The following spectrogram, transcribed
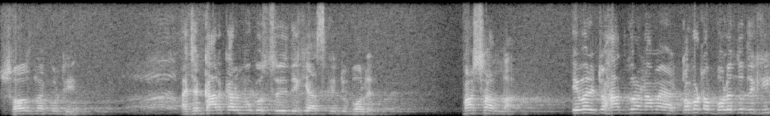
সহজ না কঠিন আচ্ছা কার কার মুখস্থ যদি দেখি আজকে একটু বলেন মাশাআল্লাহ এবার একটু হাত গোড়া নামায় আর টপাটপ বলেন তো দেখি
